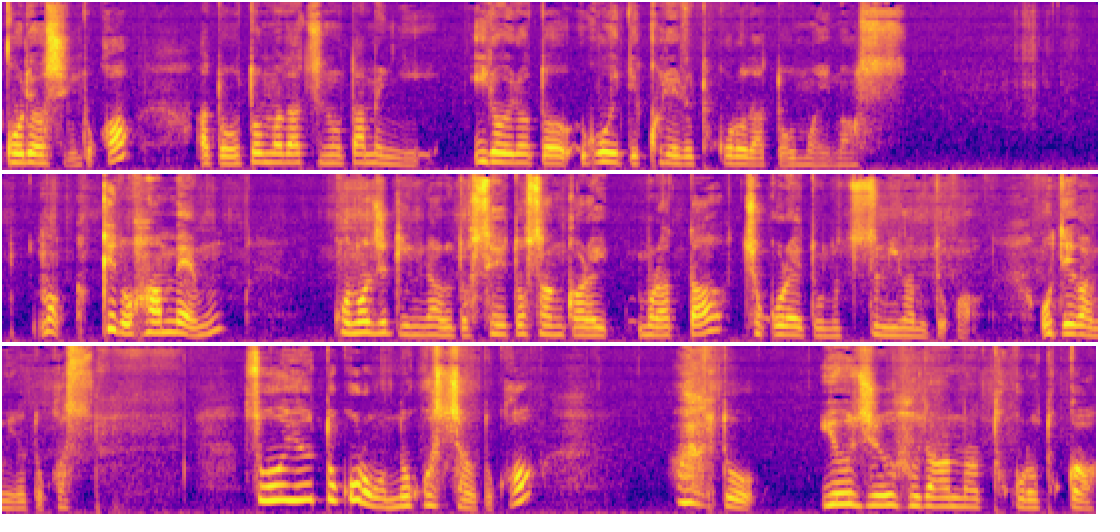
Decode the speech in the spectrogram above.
ご両親とかあとお友達のためにいろいろと動いてくれるところだと思います。まあけど反面この時期になると生徒さんからもらったチョコレートの包み紙とかお手紙だとかそういうところを残しちゃうとかあと優柔不断なところとか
